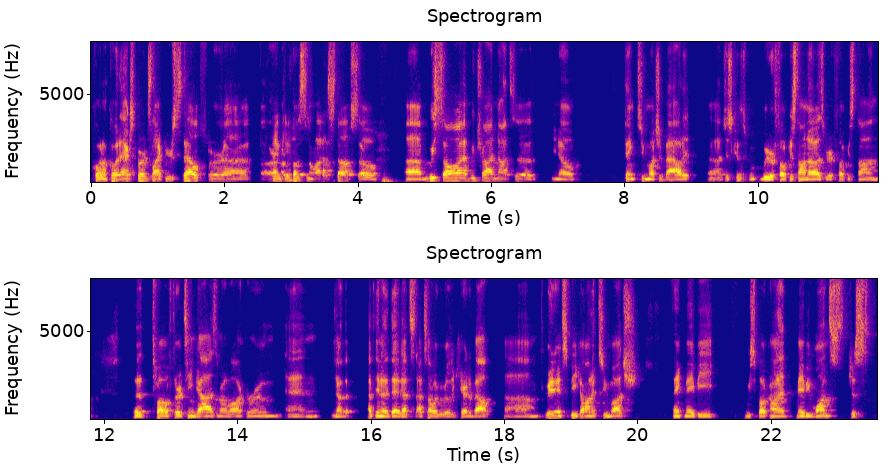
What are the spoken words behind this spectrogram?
quote unquote experts like yourself are, uh, are, are posting a lot of stuff. So um, we saw it. We tried not to, you know, think too much about it. uh, just because we were focused on us. We were focused on the 12, 13 guys in our locker room. And, you know, the, at the end of the day, that's, that's all we really cared about. Um, we didn't speak on it too much. I think maybe we spoke on it maybe once, just,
